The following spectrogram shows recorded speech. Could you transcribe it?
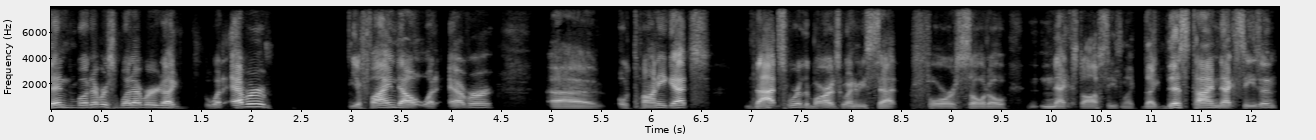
Then whatever's whatever like whatever you find out, whatever uh Ohtani gets, that's where the bar is going to be set for Soto next offseason. Like like this time next season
